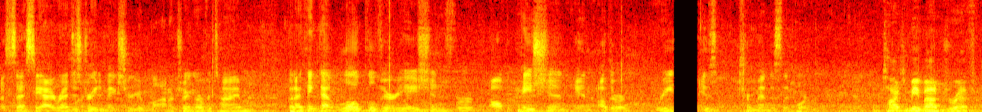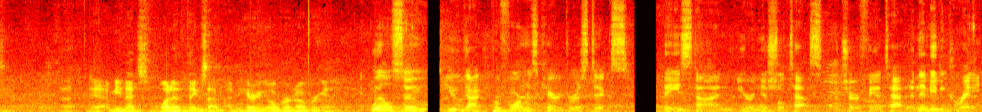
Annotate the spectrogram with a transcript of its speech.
Assess AI registry to make sure you're monitoring over time. But I think that local variation for all the patient and other reasons is tremendously important. Talk to me about drift. Uh, I mean, that's one of the things I'm, I'm hearing over and over again. Well, so you've got performance characteristics based on your initial tests, which are fantastic, and they may be great.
